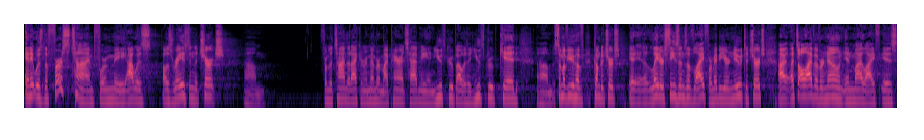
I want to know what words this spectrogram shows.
and it was the first time for me, I was, I was raised in the church. Um, from the time that I can remember, my parents had me in youth group. I was a youth group kid. Um, some of you have come to church at, later seasons of life, or maybe you're new to church. I, that's all I've ever known in my life is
